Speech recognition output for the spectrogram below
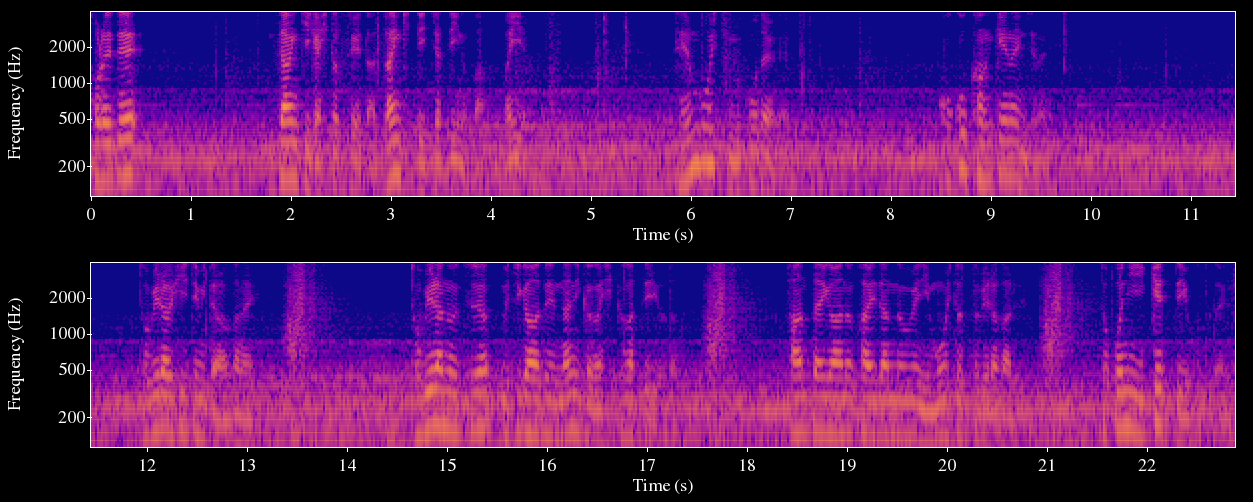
これで残機が一つ増えた。残機って言っちゃっていいのか？まあいいや。展望室向こうだよね。ここ関係ないんじゃない？扉を引いてみたら開かない。扉の内内側で何かが引っかかっているようだ。反対側の階段の上にもう一つ扉がある。そこに行けっていうことだよね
